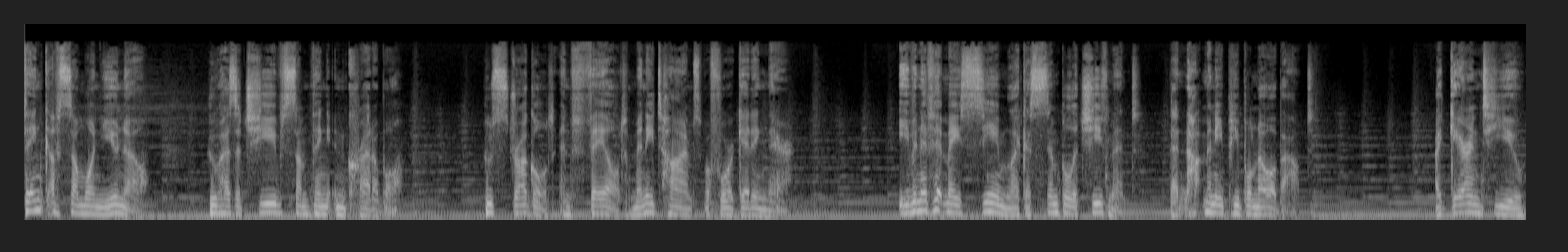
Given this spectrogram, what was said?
Think of someone you know who has achieved something incredible, who struggled and failed many times before getting there. Even if it may seem like a simple achievement that not many people know about, I guarantee you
